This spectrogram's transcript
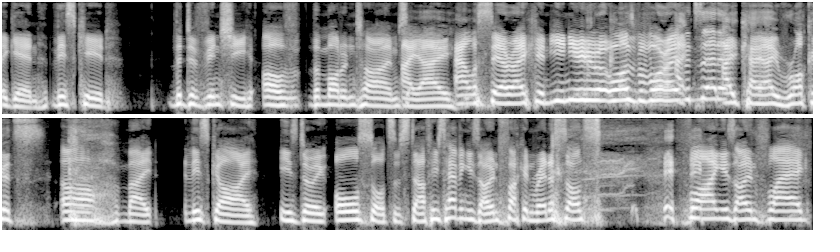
again, this kid, the Da Vinci of the modern times. AA. Alistair Aiken. You knew who it was before I even said it. AKA Rockets. Oh, mate, this guy is doing all sorts of stuff. He's having his own fucking renaissance, flying his own flag.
